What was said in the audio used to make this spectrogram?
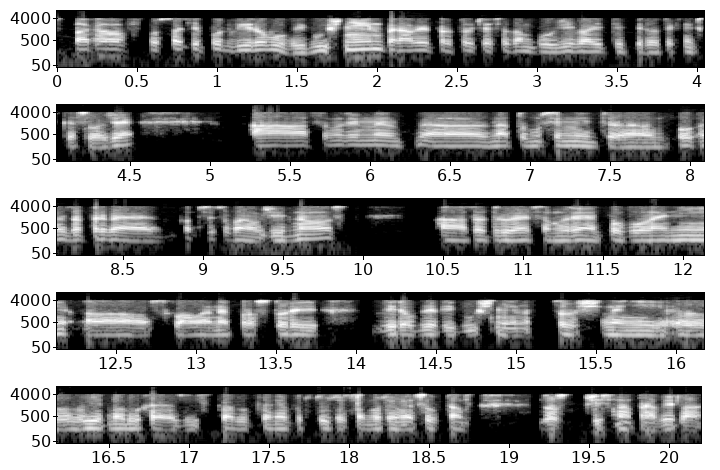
spadá v podstatě pod výrobu výbušnin, právě proto, že se tam používají ty pyrotechnické slože. A samozřejmě eh, na to musí mít za prvé koncesovanou živnost, a za druhé samozřejmě povolení a schválené prostory k výrobě výbušnin, což není jednoduché získat úplně, protože samozřejmě jsou tam dost přísná pravidla.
